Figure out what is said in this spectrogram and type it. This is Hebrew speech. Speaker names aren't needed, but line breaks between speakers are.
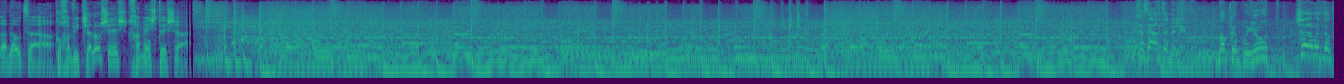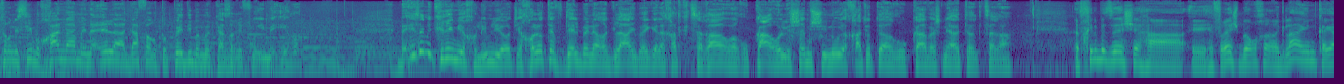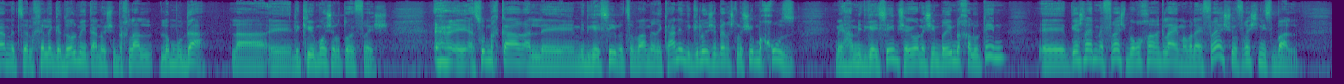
משרד האוצר, כוכבית 3659
חזרתם אלינו. בוקר בריאות, שלום לדוקטור ניסים אוחנה, מנהל האגף האורתופדי במרכז הרפואי מאיר. באיזה מקרים יכולים להיות, יכול להיות הבדל בין הרגליים, רגל אחת קצרה או ארוכה, או לשם שינוי אחת יותר ארוכה והשנייה יותר קצרה?
נתחיל בזה שההפרש באורך הרגליים קיים אצל חלק גדול מאיתנו שבכלל לא מודע לקיומו של אותו הפרש. עשו מחקר על מתגייסים לצבא האמריקני וגילו שבערך 30 אחוז מהמתגייסים, שהיו אנשים בריאים לחלוטין, יש להם הפרש באורך הרגליים, אבל ההפרש הוא הפרש נסבל.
